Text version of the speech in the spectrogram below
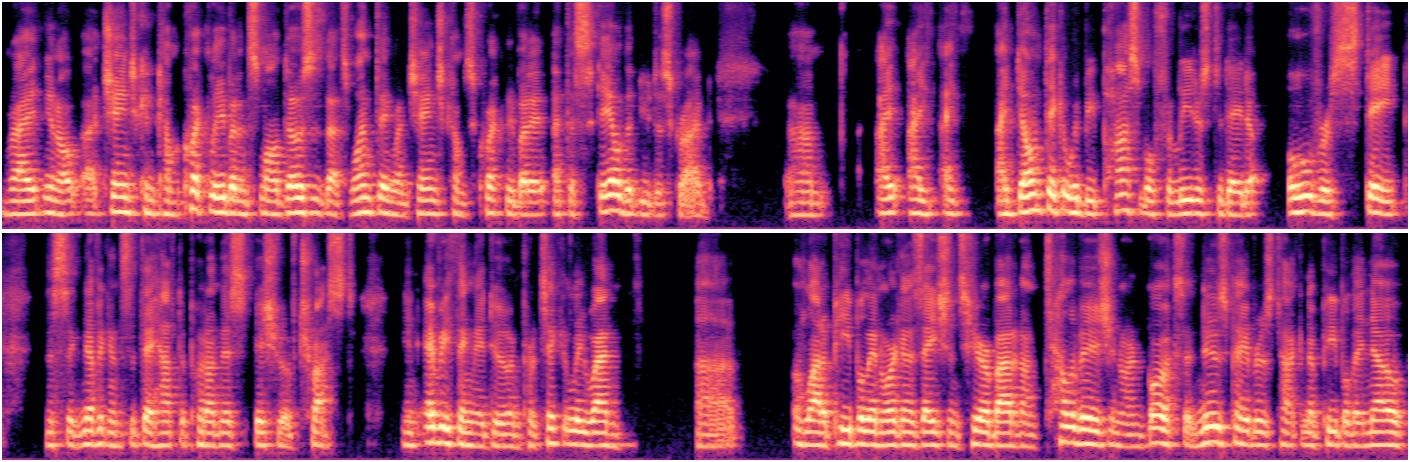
right? You know, uh, change can come quickly, but in small doses, that's one thing when change comes quickly, but it, at the scale that you described, um, I, I, I, I don't think it would be possible for leaders today to overstate the significance that they have to put on this issue of trust in everything they do, and particularly when uh, a lot of people in organizations hear about it on television or in books and newspapers, talking to people they know.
